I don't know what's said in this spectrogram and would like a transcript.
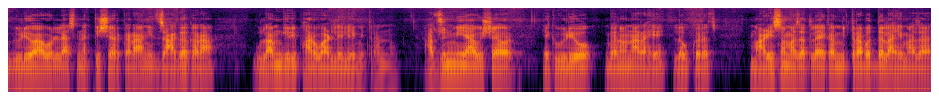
व्हिडिओ आवडल्यास नक्की शेअर करा आणि जागं करा. गुलामगिरी फार वाढलेली आहे मित्रांनो. अजून मी या विषयावर एक व्हिडिओ बनवणार आहे लवकरच. माळी समाजातल्या एका मित्राबद्दल आहे माझा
